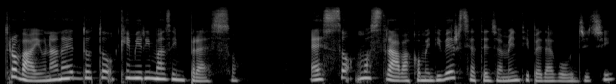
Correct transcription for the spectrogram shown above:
trovai un aneddoto che mi rimase impresso. Esso mostrava come diversi atteggiamenti pedagogici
